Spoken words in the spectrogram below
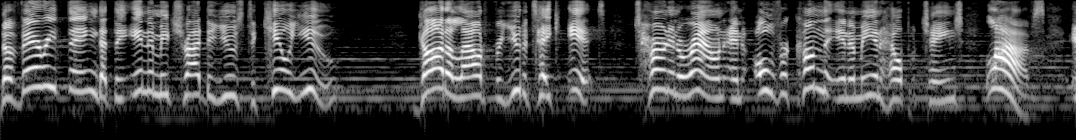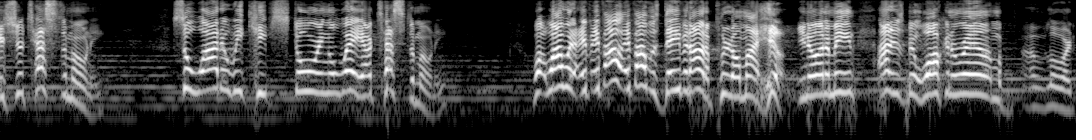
The very thing that the enemy tried to use to kill you, God allowed for you to take it, turn it around, and overcome the enemy and help change lives. It's your testimony. So, why do we keep storing away our testimony? Why, why would if, if, I, if I was David, I would have put it on my hip. You know what I mean? I'd just been walking around. Oh, Lord,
